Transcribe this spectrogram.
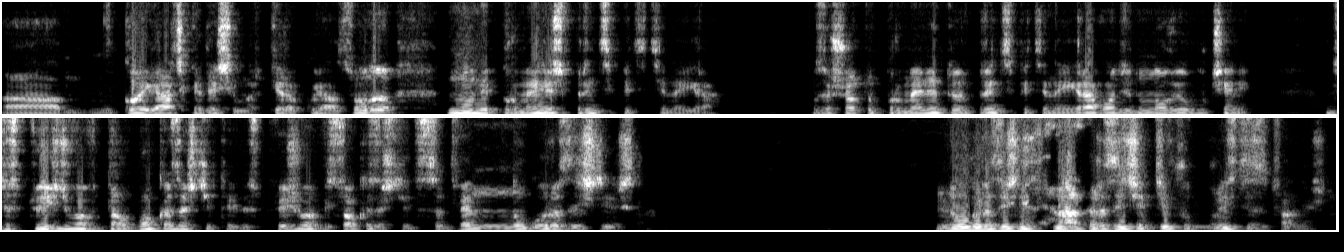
а, кой играч къде ще маркира коя зона, но не променяш принципите ти на игра. Защото променето на принципите на игра води до нови обучения. Да стоиш в дълбока защита и да стоиш в висока защита са две много различни неща. Много различни, стоят различен тип футболисти за това нещо.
